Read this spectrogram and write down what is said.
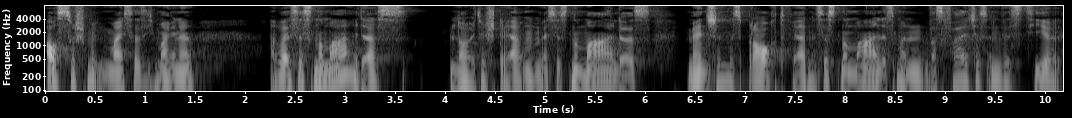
auszuschmücken, weißt du, was ich meine? Aber es ist normal, dass Leute sterben. Es ist normal, dass Menschen missbraucht werden. Es ist normal, dass man was Falsches investiert.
